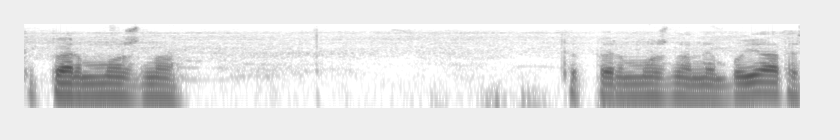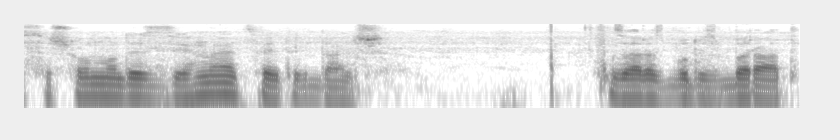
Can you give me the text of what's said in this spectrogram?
Тепер можна тепер можна не боятися, що воно десь зігнеться і так далі. Зараз буду збирати.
